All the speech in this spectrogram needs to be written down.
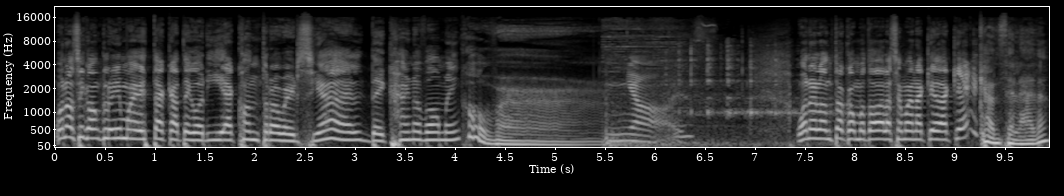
Bueno, así concluimos esta categoría controversial de Carnival Makeover. Bueno, el onto como toda la semana queda ¿qué? ¿Cancelada?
